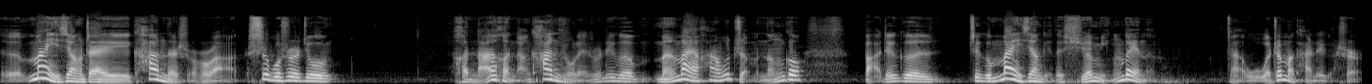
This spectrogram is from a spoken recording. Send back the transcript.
呃脉象在看的时候啊，是不是就很难很难看出来？说这个门外汉，我怎么能够把这个这个脉象给他学明白呢？啊，我这么看这个事儿。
